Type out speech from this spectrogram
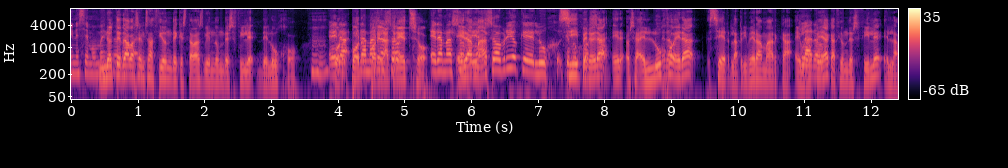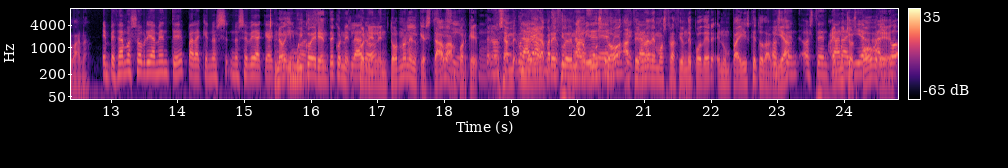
en ese momento no te daba sensación de que estabas viendo un desfile de lujo. Era, por, era por el atrecho. Era más sobrio, Era más- sobrio que, lujo, que Sí, pero era, o sea, el lujo Pero- era ser la primera marca Claro. europea que hacía un desfile en La Habana. Empezamos sobriamente para que no, se- no se vea que aquí No, y muy coherente con el, Claro. con el entorno en el que estaban, Sí, porque pero o sea, no me, hubiera parecido de mal gusto hacer claro. una demostración de poder en un país que todavía ostentar hay muchos pobres. algo-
